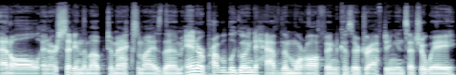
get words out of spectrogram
at all and are setting them up to maximize them and are probably going to have them more often because they're drafting in such a way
